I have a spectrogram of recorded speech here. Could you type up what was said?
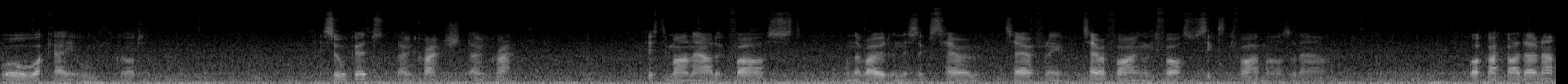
Whoa, okay. Oh, God. It's all good. Don't crash. Don't crash. 50 mile an hour look fast on the road, and this looks terri terrifying, terrifyingly fast for 65 miles an hour. What crack I donut?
